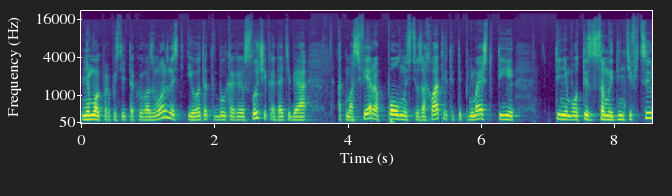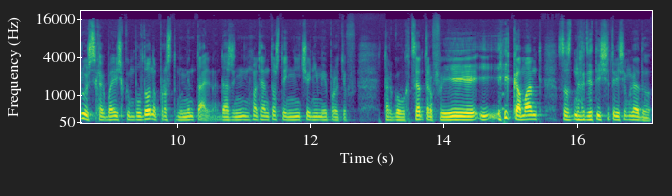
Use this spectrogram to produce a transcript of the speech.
не мог пропустить такую возможность, и вот это был как случай, когда тебя атмосфера полностью захватывает, и ты понимаешь, что ты ты не вот ты самоидентифицируешься как болельщик Уимблдона просто моментально. Даже несмотря на то, что я ничего не имею против торговых центров и, и, и команд, созданных в 2003 году.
